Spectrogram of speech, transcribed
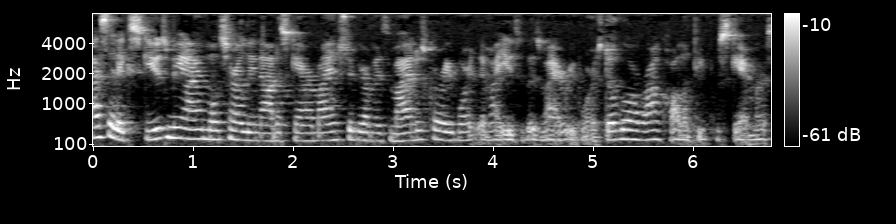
I said, excuse me, I am most certainly not a scammer. My Instagram is mya underscore reborns and my YouTube is mya reborns. Don't go around calling people scammers.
